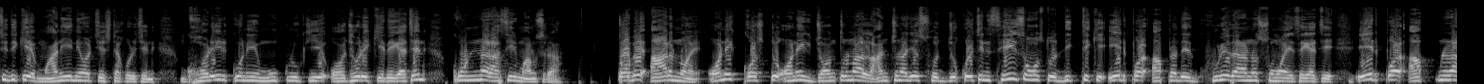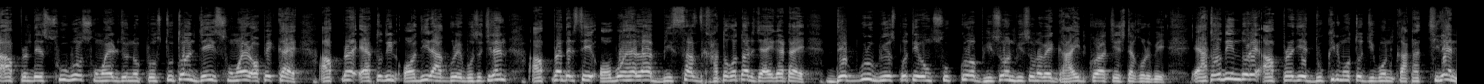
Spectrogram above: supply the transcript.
পরিস্থিতিকে মানিয়ে নেওয়ার চেষ্টা করেছেন। ঘরের কোণে মুখ লুকিয়ে অঝরে কেঁদে গেছেন কন্যা রাশির মানুষরা। তবে আর নয়, অনেক কষ্ট, অনেক যন্ত্রণা, লাঞ্ছনা যে সহ্য করেছেন, সেই সমস্ত দিক থেকে এরপর আপনাদের ঘুরে দাঁড়ানোর সময় এসে গেছে। এরপর আপনারা আপনাদের শুভ সময়ের জন্য প্রস্তুত হন। যেই সময়ের অপেক্ষায় আপনারা এতদিন অধীর আগ্রহে বসেছিলেন, আপনাদের সেই অবহেলা, বিশ্বাসঘাতকতার জায়গাটায় দেবগুরু বৃহস্পতি এবং শুক্র ভীষণ ভীষণভাবে গাইড করার চেষ্টা করবে। এতদিন ধরে আপনারা যে দুঃখীর মতো জীবন কাটাচ্ছিলেন,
